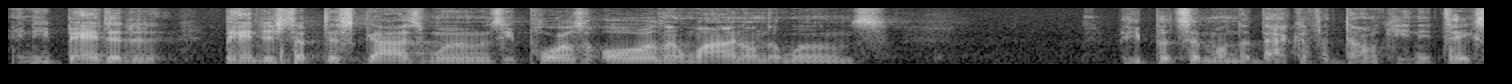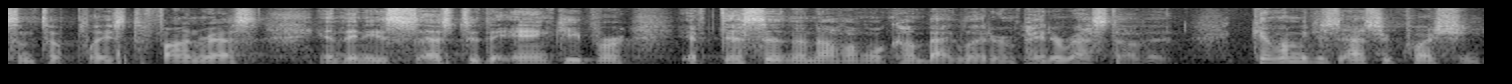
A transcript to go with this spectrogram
And he bandaged, bandaged up this guy's wounds. He pours oil and wine on the wounds. He puts him on the back of a donkey and he takes him to a place to find rest. And then he says to the innkeeper, If this isn't enough, I'm going to come back later and pay the rest of it. Okay, let me just ask you a question.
